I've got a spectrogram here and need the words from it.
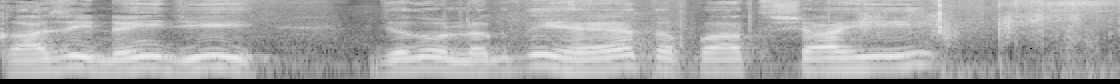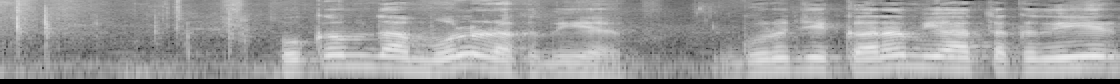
ਕਾਜ਼ੀ, ਨਹੀਂ ਜੀ, ਜਦੋਂ ਲੱਗਦੀ ਹੈ ਤਾਂ ਪਾਤਸ਼ਾਹੀ ਹੁਕਮ ਦਾ ਮੁੱਲ ਰੱਖਦੀ ਹੈ। ਗੁਰੂ ਜੀ, ਕਰਮ ਜਾਂ ਤਕਦੀਰ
